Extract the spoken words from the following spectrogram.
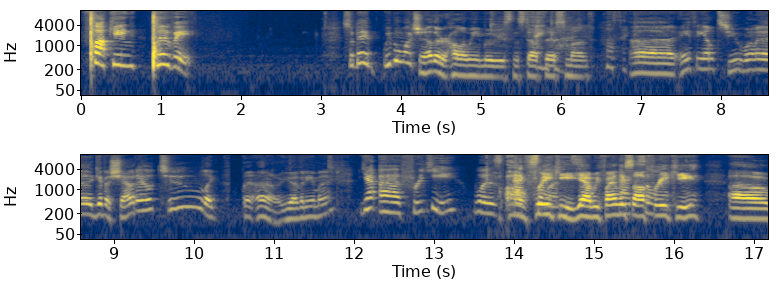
fucking movie. So, babe, we've been watching other Halloween movies and stuff Thank this God. month. Uh, anything else you want to give a shout out to? Like, I don't know. You have any in mind? Yeah, uh, Freaky was Oh, excellent. Freaky! Yeah, we finally saw Freaky. Uh,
